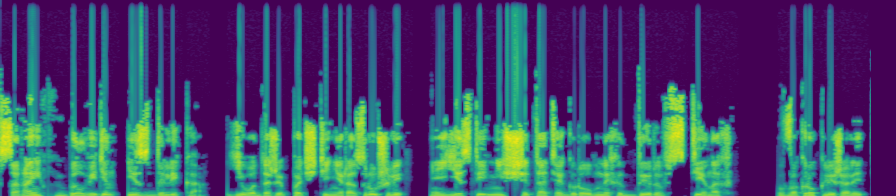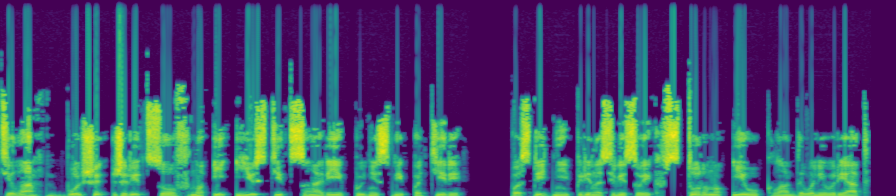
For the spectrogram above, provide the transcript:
Сарай был виден издалека. Его даже почти не разрушили, если не считать огромных дыр в стенах. Вокруг лежали тела, больше жрецов, но и юстицарии понесли потери. Последние переносили своих в сторону и укладывали в ряд,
